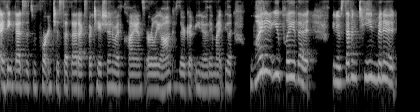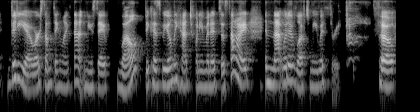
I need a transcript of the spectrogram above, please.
i think that it's important to set that expectation with clients early on because they're good you know they might be like why didn't you play that you know 17 minute video or something like that? And you say well because we only had 20 minutes aside and that would have left me with three. So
